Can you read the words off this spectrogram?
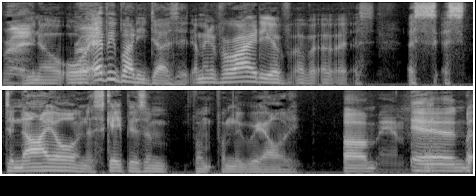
Right. You know, or Right. everybody does it. I mean, a variety of, of uh, a, a- a- a denial and escapism from, from the reality. Um, and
